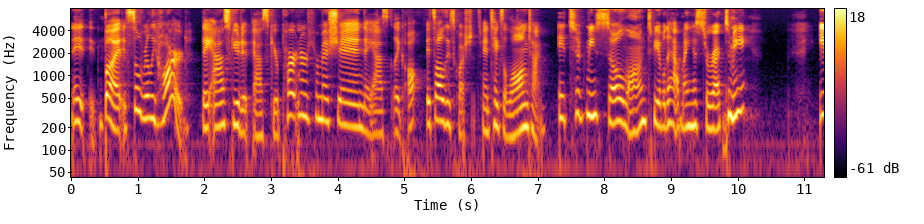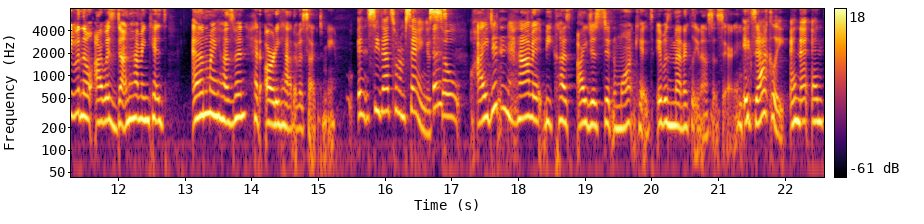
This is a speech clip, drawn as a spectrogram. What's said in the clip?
It- But it's still really hard. They ask you to ask your partner's permission. They ask like all, it's all these questions, and it takes a long time. it took me so long to be able to have my hysterectomy, even though I was done having kids and my husband had already had a vasectomy. And see, that's what I'm saying. Is so I didn't have it because I just didn't want kids. It was medically necessary. exactly, and that and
